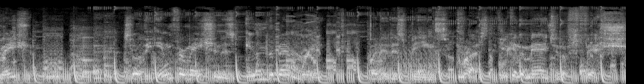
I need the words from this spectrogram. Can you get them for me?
information. So the information is in the memory, but it is being suppressed. If you can imagine a fish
